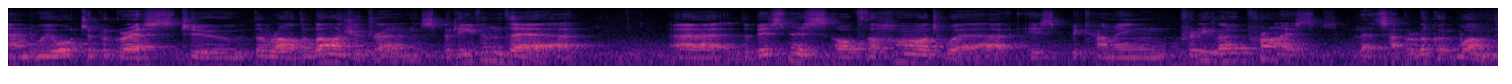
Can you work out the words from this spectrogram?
and we ought to progress to the rather larger drones but even there uh, the business of the hardware is becoming pretty low priced. Let's have a look at one.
